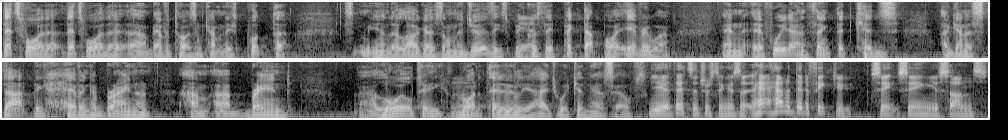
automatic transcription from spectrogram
that's why the, that's why the um, advertising companies put the, you know, the logos on the jerseys because yeah. they're picked up by everyone. And if we don't think that kids are going to start having a brain, um, a brand uh, loyalty mm. right at that early age, we're kidding ourselves. Yeah, that's interesting, isn't it? How, how did that affect you, See, seeing your sons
